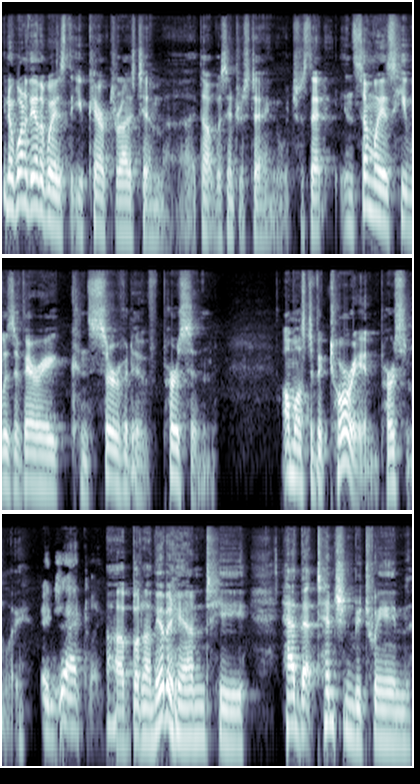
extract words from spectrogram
You know, one of the other ways that you characterized him, uh, I thought was interesting, which was that in some ways he was a very conservative person, almost a Victorian personally. Exactly. Uh, but on the other hand, he had that tension between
